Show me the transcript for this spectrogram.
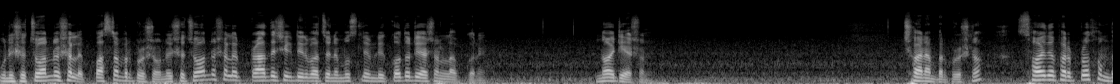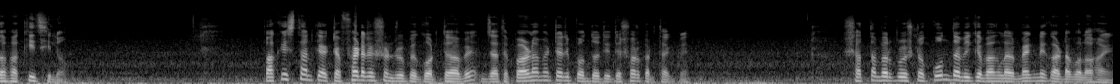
উনিশশো চুয়ান্ন সালে, পাঁচ নম্বর প্রশ্ন, উনিশশো চুয়ান্ন সালের প্রাদেশিক নির্বাচনে মুসলিম লীগ কতটি আসন লাভ করে? নয়টি আসন। ছয় নম্বর প্রশ্ন, ছয় দফার প্রথম দফা কী ছিল? পাকিস্তানকে একটা ফেডারেশন রূপে গড়তে হবে যাতে পার্লামেন্টারি পদ্ধতিতে সরকার থাকবে। সাত নম্বর প্রশ্ন, কোন দাবিকে বাংলার ম্যাগনে কার্টা বলা হয়?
